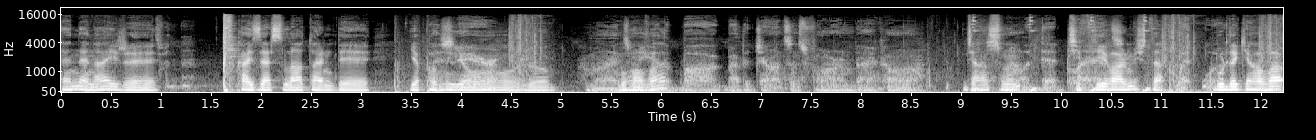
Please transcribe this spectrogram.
Senden ayrı. Kaiserslautern'de yapamıyorum. Bu hava-. Johnson'un çiftliği varmış da buradaki hava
